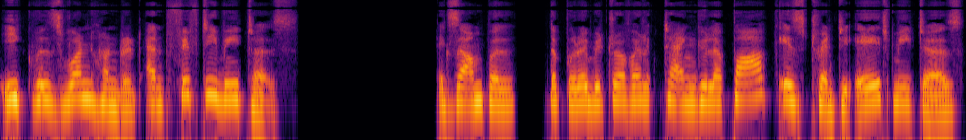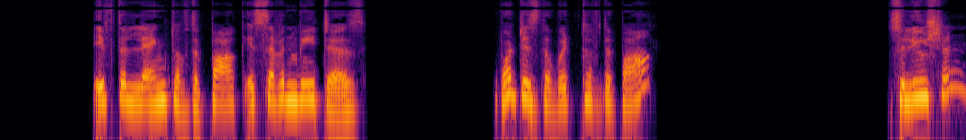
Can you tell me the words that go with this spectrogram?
equals 150 meters. Example the perimeter of a rectangular park is 28 meters. If the length of the park is 7 meters, what is the width of the park? Solution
